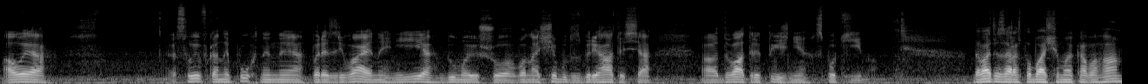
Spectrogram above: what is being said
але сливка не пухне, не перезріває, не гніє. Думаю, що вона ще буде зберігатися е, 2-3 тижні спокійно. Давайте зараз побачимо, яка вага.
